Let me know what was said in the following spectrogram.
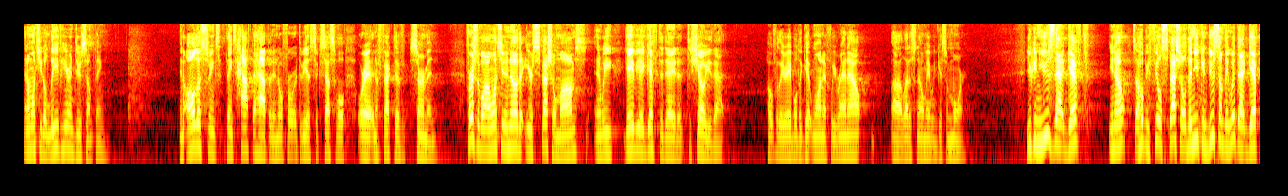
and I want you to leave here and do something. And all those things, things have to happen in order for it to be a successful or an effective sermon. First of all, I want you to know that you're special, moms, and we gave you a gift today to, to show you that. Hopefully, you're able to get one. If we ran out, uh, let us know. Maybe we can get some more. You can use that gift, you know, so I hope you feel special. Then you can do something with that gift.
